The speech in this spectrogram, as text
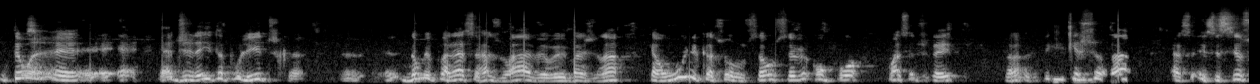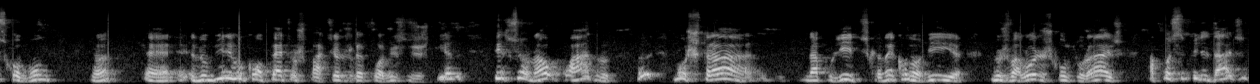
Então, é, é, é, é a direita política. Não me parece razoável imaginar que a única solução seja compor com essa direita. Né? Tem que questionar essa, esse senso comum. Né? É, no mínimo, compete aos partidos reformistas de esquerda tensionar o quadro, mostrar na política, na economia, nos valores culturais, a possibilidade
